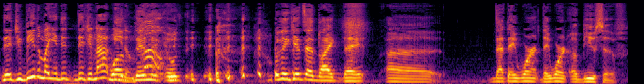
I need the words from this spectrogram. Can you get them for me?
Did you beat them or you did, did you not Well, beat them? then Well- it was, well, the kids said like they uh, that they weren't they weren't abusive.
